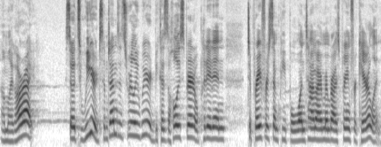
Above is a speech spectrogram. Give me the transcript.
I'm like, all right. So it's weird. Sometimes it's really weird because the Holy Spirit will put it in to pray for some people. One time I remember I was praying for Carolyn.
